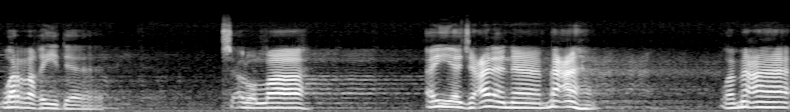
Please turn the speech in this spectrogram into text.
والرغيدة. أسأل الله أن يجعلنا معها. ومع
